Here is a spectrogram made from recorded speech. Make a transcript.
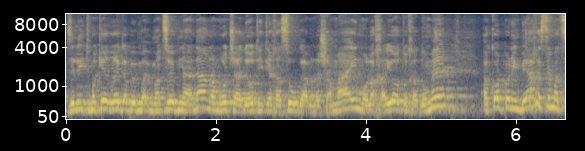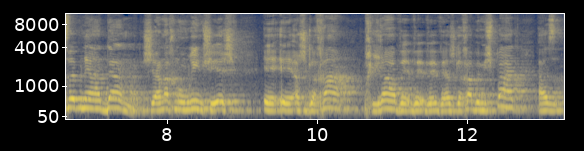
זה להתמקד רגע במצבי בני אדם, למרות שהדעות יתייחסו גם לשמיים או לחיות וכדומה, על כל פנים ביחס למצבי בני האדם שאנחנו אומרים שיש אה, אה, השגחה, בחירה והשגחה במשפט אז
